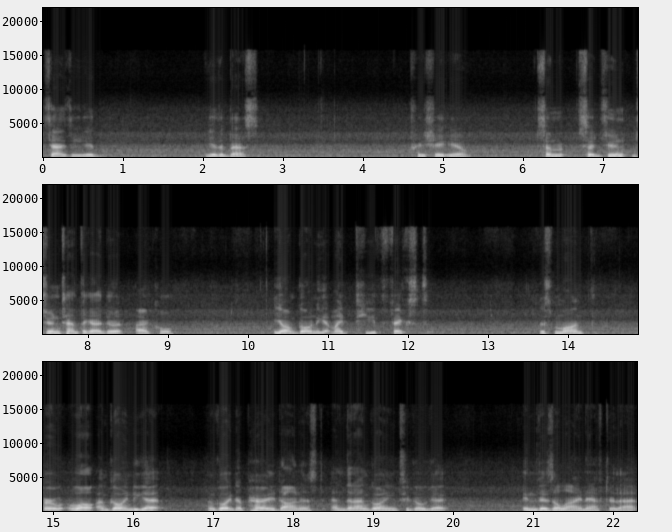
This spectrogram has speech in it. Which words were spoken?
Jazzy, you're, you're the best. Appreciate you. So, so June June 10th, I gotta do it. All right, cool. Yo, I'm going to get my teeth fixed this month, or well, I'm going to get, I'm going to periodontist, and then I'm going to go get Invisalign after that.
